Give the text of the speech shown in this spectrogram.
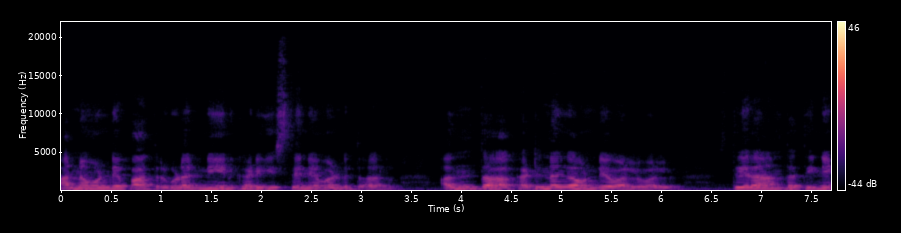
అన్నం వండే పాత్ర కూడా నేను కడిగిస్తేనే వండుతారు. అంత కఠినంగా ఉండేవాళ్ళు వాళ్ళు. తీరా అంతా తినే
